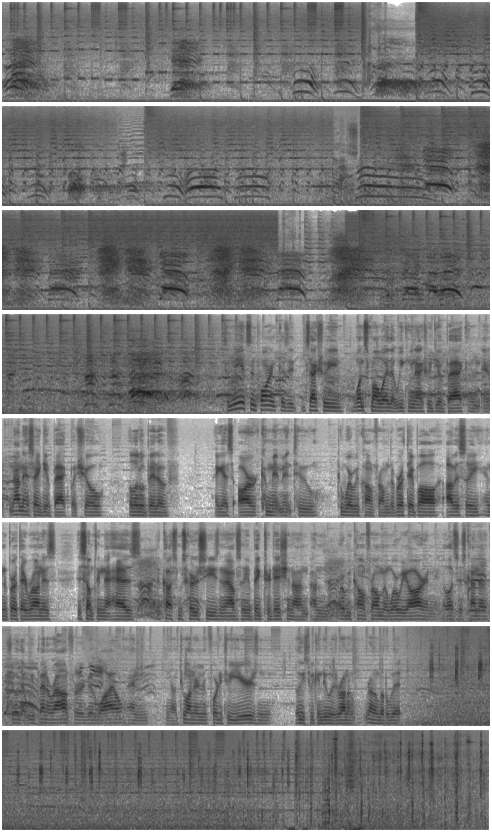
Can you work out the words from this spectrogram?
네. 네. 네. 네. To me, it's important because it's actually one small way that we can actually give back, and, and not necessarily give back, but show a little bit of, I guess, our commitment to to where we come from. The birthday ball, obviously, and the birthday run is is something that has the customs courtesies and obviously a big tradition on, on where we come from and where we are, and it lets us kind of show that we've been around for a good while, and you know, 242 years, and the least we can do is run a, run a little bit.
